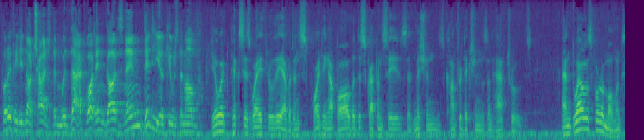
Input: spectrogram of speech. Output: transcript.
For if he did not charge them with that, what in God's name did he accuse them of? Dewitt picks his way through the evidence, pointing up all the discrepancies, admissions, contradictions, and half truths, and dwells for a moment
